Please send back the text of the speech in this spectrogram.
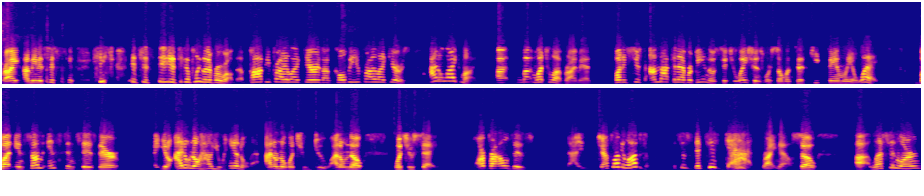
right? I mean, it's just, it's just, it's a completely different world. Pop, you probably like yours. I'm Colby, you probably like yours. I don't like mine. Uh, much love, Brian, man. But it's just I'm not going to ever be in those situations where someone says keep family away. But in some instances, there, you know, I don't know how you handle that. I don't know what you do. I don't know what you say. Art Briles is I, Jeff Lebby loves him. It's just it's his dad right now. So uh, lesson learned.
